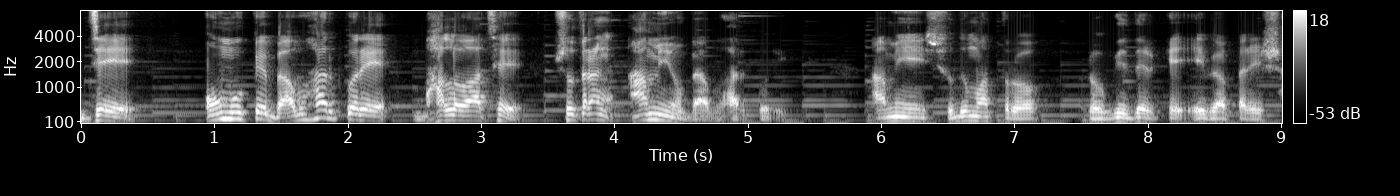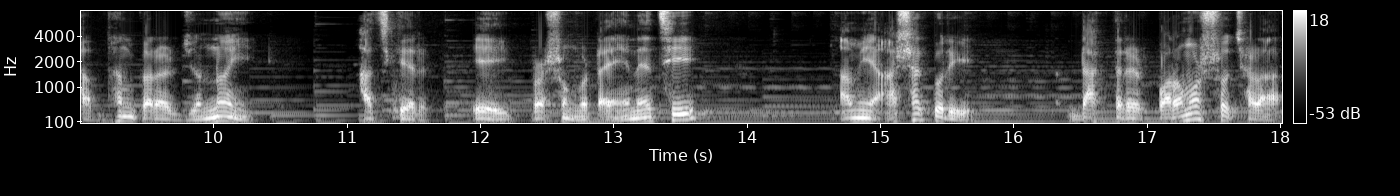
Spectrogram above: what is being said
যে অমুকে ব্যবহার করে ভালো আছে, সুতরাং আমিও ব্যবহার করি। আমি শুধুমাত্র রোগীদেরকে এই ব্যাপারে সাবধান করার জন্যই আজকের এই প্রসঙ্গটা এনেছি। আমি আশা করি ডাক্তারের পরামর্শ ছাড়া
